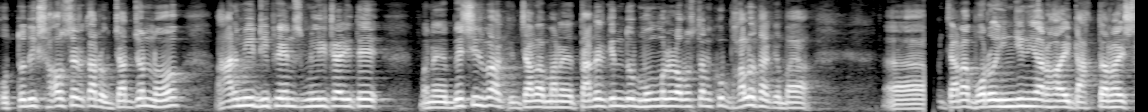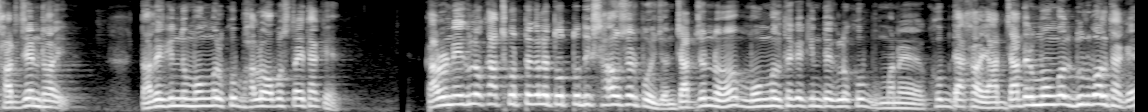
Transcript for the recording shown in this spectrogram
অত্যধিক সাহসের কারক, যার জন্য আর্মি ডিফেন্স মিলিটারিতে মানে বেশিরভাগ যারা মানে তাদের কিন্তু মঙ্গলের অবস্থান খুব ভালো থাকে বা যারা বড় ইঞ্জিনিয়ার হয়, ডাক্তার হয়, সার্জেন্ট হয়, তাদের কিন্তু মঙ্গল খুব ভালো অবস্থায় থাকে। কারণ এগুলো কাজ করতে গেলে তো অত্যধিক সাহসের প্রয়োজন, যার জন্য মঙ্গল থেকে কিন্তু এগুলো খুব মানে খুব দেখা হয়। আর যাদের মঙ্গল দুর্বল থাকে,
